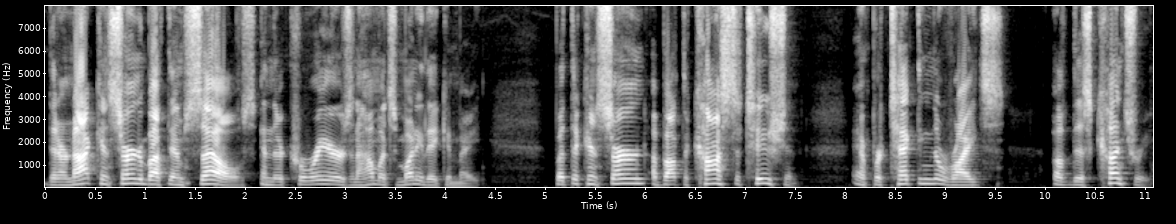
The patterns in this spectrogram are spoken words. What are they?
that are not concerned about themselves and their careers and how much money they can make, but they're concerned about the Constitution and protecting the rights of this country.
